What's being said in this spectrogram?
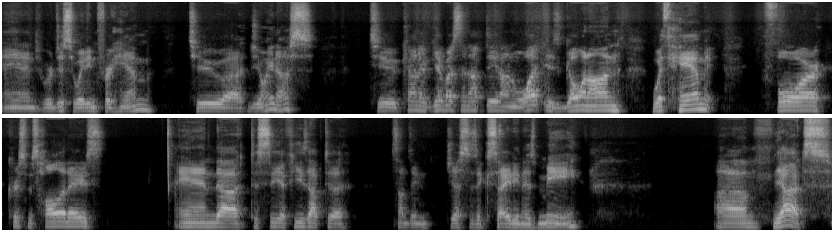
and we're just waiting for him to uh, join us to kind of give us an update on what is going on with him for Christmas holidays and uh, to see if he's up to something just as exciting as me. Um, yeah, it's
